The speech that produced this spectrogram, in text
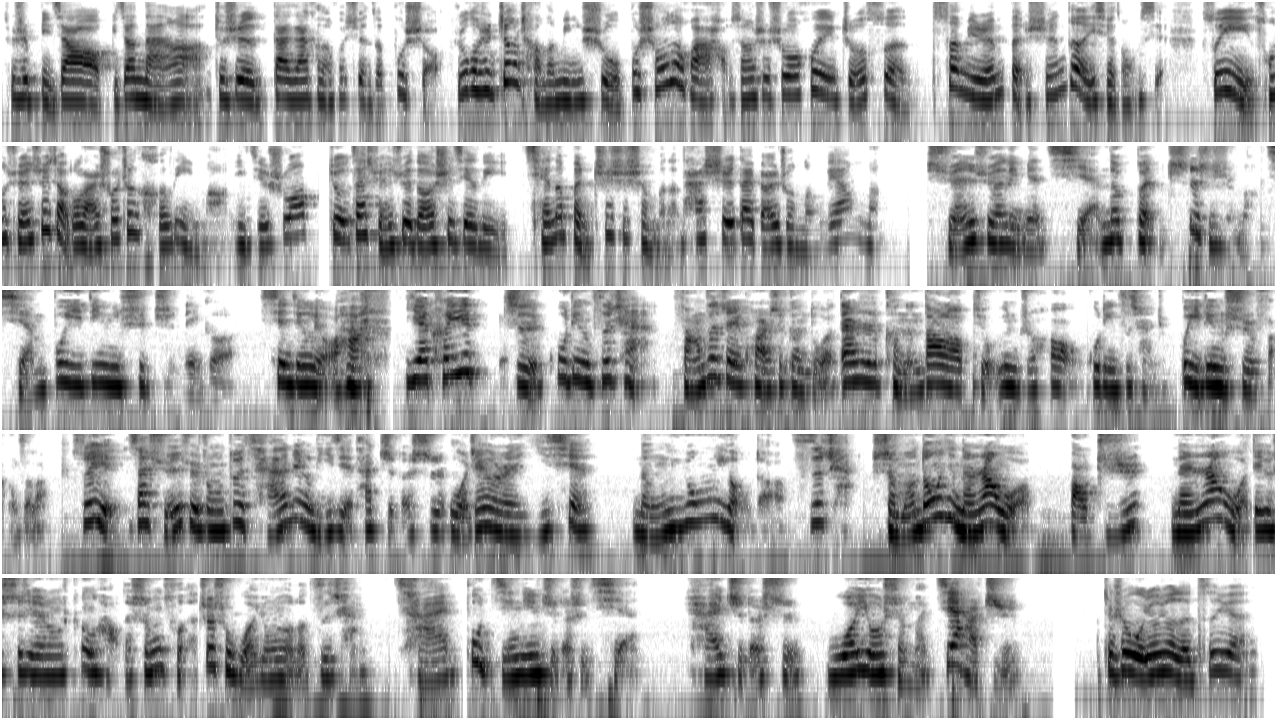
就是比较比较难啊，就是大家可能会选择不收。如果是正常的命数，不收的话，好像是说会折损算命人本身的一些东西。所以从玄学角度来说，这个合理吗？以及说就在玄学的世界里，钱的本质是什么呢？它是代表一种能量吗？玄学里面钱的本质是什么？钱不一定是指那个现金流哈，也可以指固定资产。房子这一块是更多，但是可能到了九运之后，固定资产就不一定是房子了。所以在玄学中对财的这个理解，它指的是我这个人一切能拥有的资产，什么东西能让我保值，能让我这个世界中更好的生存，这是我拥有的资产。财不仅仅指的是钱，还指的是我有什么价值。就是我拥有的资源，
